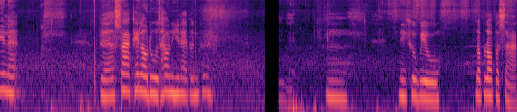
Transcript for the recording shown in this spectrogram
นี่แหละ เหลือซากให้เราดูเท่านี้แหละเพื่อนๆ อืม นี่คือวิว รอบๆปราสาท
